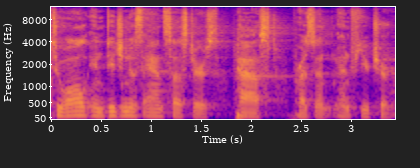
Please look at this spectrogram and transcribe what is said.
to all Indigenous ancestors, past, present, and future.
